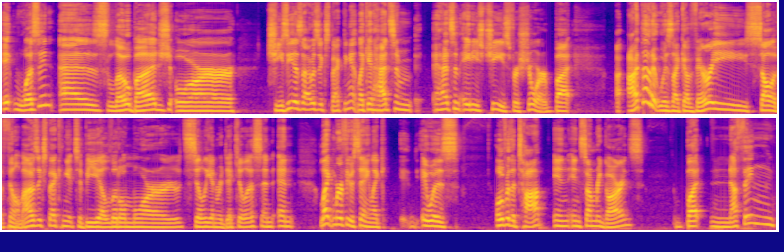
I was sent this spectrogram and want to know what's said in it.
it wasn't as low budge or cheesy as i was expecting it. Like it had some it had some 80s cheese for sure but I thought it was like a very solid film. I was expecting it to be a little more silly and ridiculous, and and like Murphy was saying, like it, it was over the top in in some regards, but nothing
